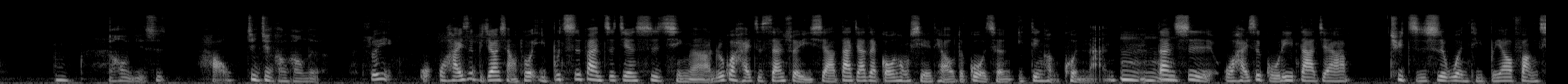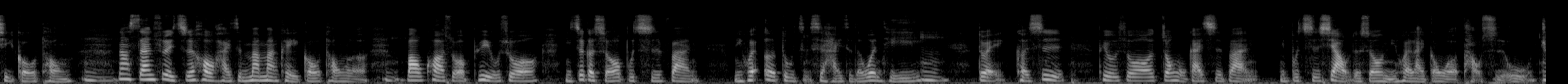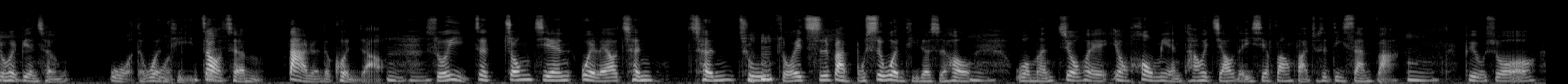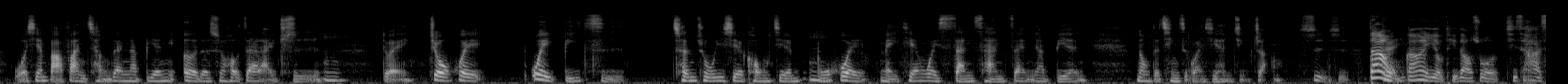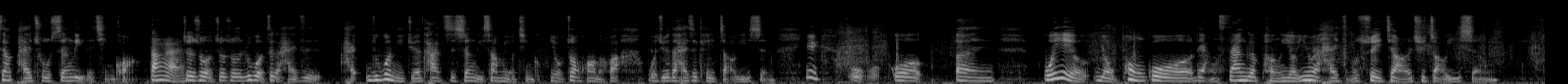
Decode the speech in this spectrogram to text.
嗯，然后也是好，健健康康的，所以我我还是比较想说，以不吃饭这件事情啊，如果孩子三岁以下，大家在沟通协调的过程一定很困难，嗯嗯，但是我还是鼓励大家去直视问题，不要放弃沟通。嗯那三岁之后，孩子慢慢可以沟通了，包括说，譬如说，你这个时候不吃饭，你会饿肚子是孩子的问题，嗯对。可是，譬如说中午该吃饭，你不吃，下午的时候你会来跟我讨食物，就会变成我的问题，对造成大人的困扰。所以这中间为了要撑撑出所谓吃饭不是问题的时候，嗯。我们就会用后面他会教的一些方法，就是第三法，嗯。譬如说我先把饭盛在那边，你饿的时候再来吃，嗯。对，就会为彼此撑出一些空间，嗯。不会每天为三餐在那边弄得亲子关系很紧张。是是，当然我们刚刚也有提到说，其实还是要排除生理的情况。当然，就是说，就是说，如果这个孩子还，如果你觉得他是生理上面有情有状况的话，我觉得还是可以找医生，因为我我我嗯。我也有有碰过两三个朋友，因为孩子不睡觉而去找医生。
